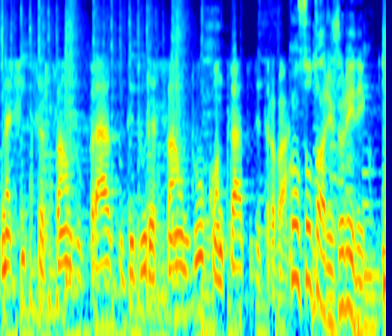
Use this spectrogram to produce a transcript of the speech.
na fixação do prazo de duração do contrato de trabalho. Consultório Jurídico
